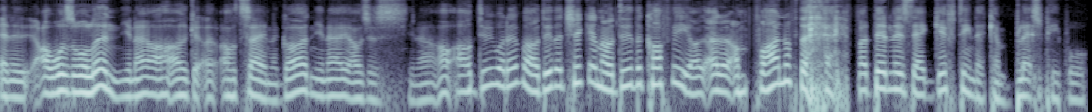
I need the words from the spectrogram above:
and it, I was all in, you know, I, I, I would say in the garden, you know, I was just, you know, I'll, I'll do whatever. I'll do the chicken. I'll do the coffee. I, I, I'm fine with that. but then there's that gifting that can bless people.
